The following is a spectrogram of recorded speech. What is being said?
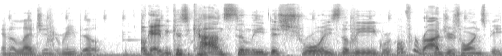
in a legend rebuild. Okay, because he constantly destroys the league. We're going for Rogers Hornsby.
